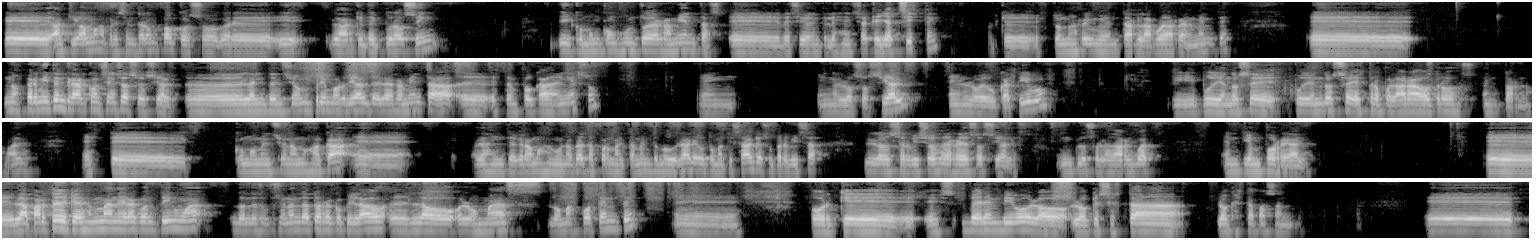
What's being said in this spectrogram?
Eh, aquí vamos a presentar un poco sobre la arquitectura OSIN y como un conjunto de herramientas eh, de ciberinteligencia que ya existen, porque esto no es reinventar la rueda realmente, eh, nos permiten crear conciencia social. Eh, la intención primordial de la herramienta eh, está enfocada en eso, en, en, lo social, en lo educativo y pudiéndose, pudiéndose extrapolar a otros entornos, ¿vale? Este, como mencionamos acá, las integramos en una plataforma altamente modular y automatizada que supervisa los servicios de redes sociales, incluso la dark web en tiempo real. Eh, la parte de que es manera continua, donde se fusionan datos recopilados, es lo, más, lo más potente, eh, porque es ver en vivo lo, que se está, lo que está pasando. Eh,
